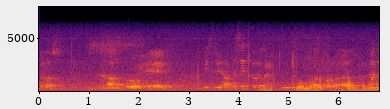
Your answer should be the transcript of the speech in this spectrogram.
goes, which the opposite two more from Holland.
